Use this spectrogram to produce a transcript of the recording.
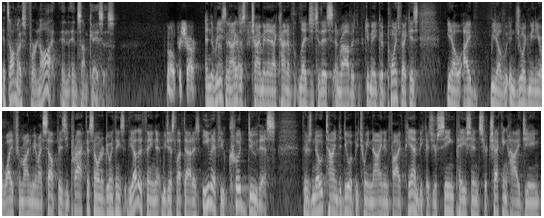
it's almost for naught in, in some cases Oh, for sure. And the reason I was just chime in and I kind of led you to this, and Rob, give me a good points back is, you know, I you know enjoyed meeting your wife. Reminded me of myself, busy practice owner, doing things. The other thing that we just left out is even if you could do this, there's no time to do it between 9 and 5 p.m. because you're seeing patients, you're checking hygiene,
